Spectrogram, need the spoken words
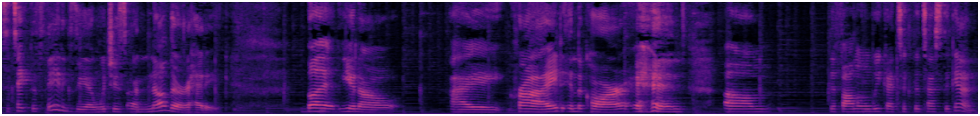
to take the state exam, which is another headache. But, you know, I cried in the car, and um, the following week I took the test again.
